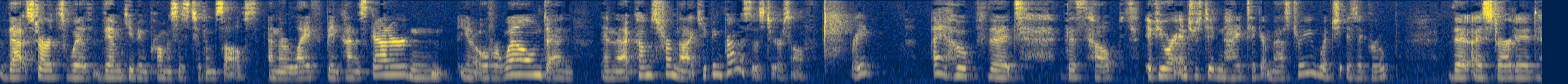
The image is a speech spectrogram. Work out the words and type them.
that starts with them keeping promises to themselves and their life being kind of scattered and, you know, overwhelmed. And, and that comes from not keeping promises to yourself, right? I hope that this helped. If you are interested in High Ticket Mastery, which is a group that I started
